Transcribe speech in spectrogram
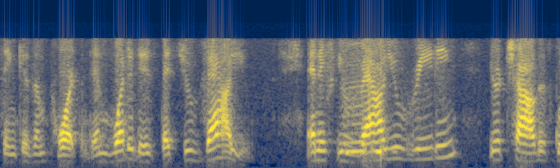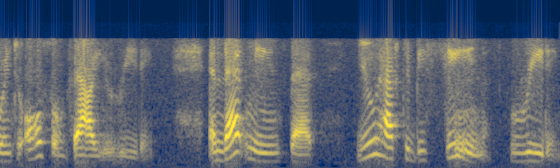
think is important and what it is that you value. And if you mm-hmm. value reading, your child is going to also value reading. And that means that you have to be seen reading,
